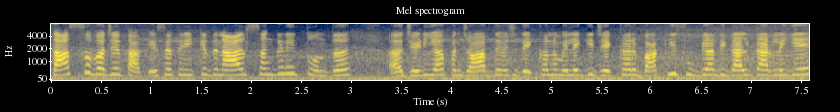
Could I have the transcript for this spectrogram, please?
10 ਵਜੇ ਤੱਕ ਇਸੇ ਤਰੀਕੇ ਦੇ ਨਾਲ ਸੰਘਣੀ ਧੁੰਦ ਜਿਹੜੀ ਆ ਪੰਜਾਬ ਦੇ ਵਿੱਚ ਦੇਖਣ ਨੂੰ ਮਿਲੇਗੀ। ਜੇਕਰ ਬਾਕੀ ਸੂਬਿਆਂ ਦੀ ਗੱਲ ਕਰ ਲਈਏ,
